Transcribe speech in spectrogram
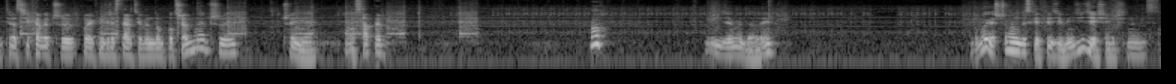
I teraz ciekawe, czy po jakimś restarcie będą potrzebne, czy, czy nie. O, saper o! Idziemy dalej. No bo jeszcze mam dyskietkę 9 i 10, no więc...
